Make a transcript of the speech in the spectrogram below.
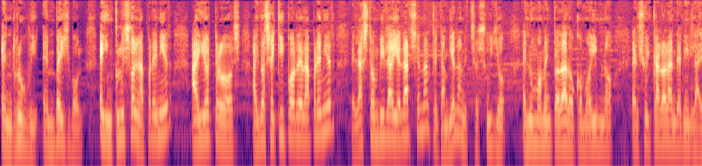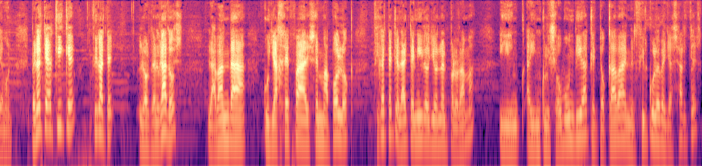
en rugby, en béisbol e incluso en la Premier hay otros, hay dos equipos de la Premier, el Aston Villa y el Arsenal, que también han hecho suyo en un momento dado como himno el Sweet de Neil Diamond. Pero este aquí que, fíjate, los delgados, la banda cuya jefa es Emma Pollock, fíjate que la he tenido yo en el programa. Y- e incluso hubo un día que tocaba en el Círculo de Bellas Artes,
